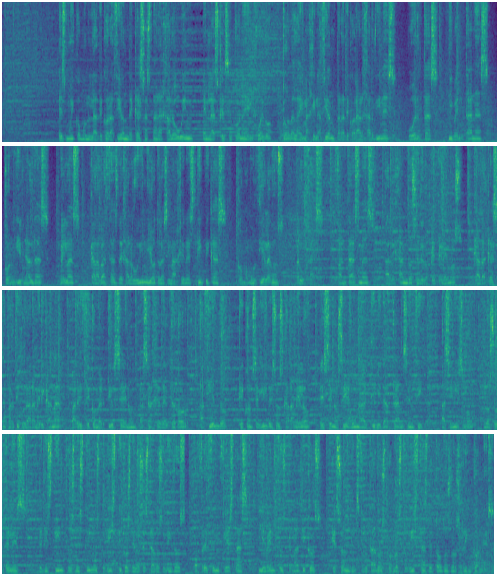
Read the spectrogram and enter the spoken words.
Es muy común la decoración de casas para Halloween, en las que se pone en juego toda la imaginación para decorar jardines, puertas y ventanas, con guirnaldas, velas, calabazas de Halloween y otras imágenes típicas, como murciélagos, brujas, fantasmas, alejándose de lo que tenemos, cada casa particular americana, parece convertirse en un pasaje del terror, haciendo, que conseguir esos caramelo, ese no sea una actividad tan sencilla. Asimismo, los hoteles, de distintos destinos turísticos de los Estados Unidos, ofrecen fiestas, y eventos temáticos, que son disfrutados por los turistas de todos los rincones.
